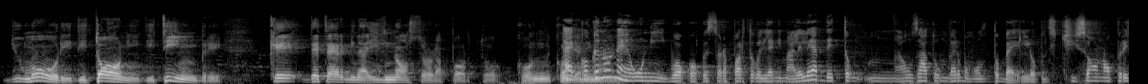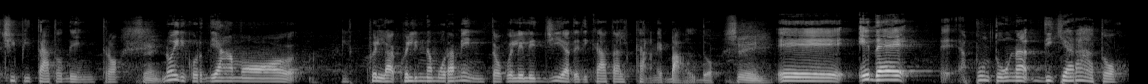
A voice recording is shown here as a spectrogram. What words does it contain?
di umori, di toni, di timbri che determina il nostro rapporto con, con ecco, gli animali. Ecco, che non è univoco questo rapporto con gli animali. Lei ha, detto, mh, mm, ha usato un verbo molto bello, ci sono precipitato dentro. Sì. Noi ricordiamo quella, quell'innamoramento, quell'elegia dedicata al cane Baldo. Sì. E, ed è eh, appunto un dichiarato,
